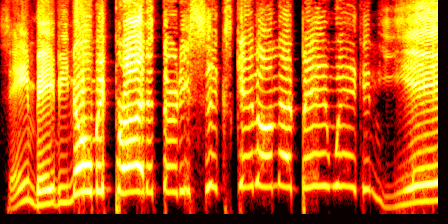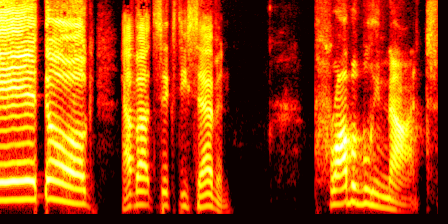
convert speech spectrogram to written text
Same, baby. No McBride at 36. Get on that bandwagon. Yeah, dog. How about 67? Probably not.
